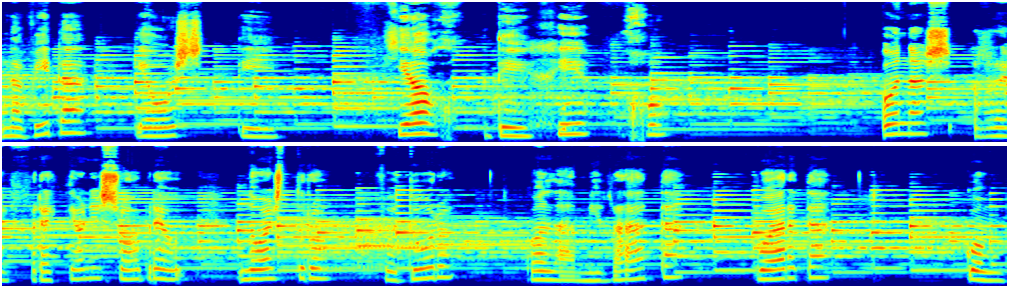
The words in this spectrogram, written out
Navidad que os dije unas reflexiones sobre nuestro futuro con la mirada puerta con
